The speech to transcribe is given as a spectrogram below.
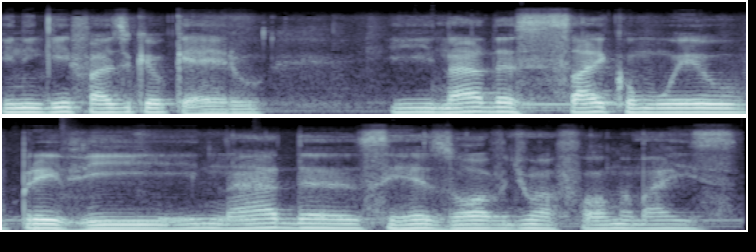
e ninguém faz o que eu quero, e nada sai como eu previ, e nada se resolve de uma forma mais,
